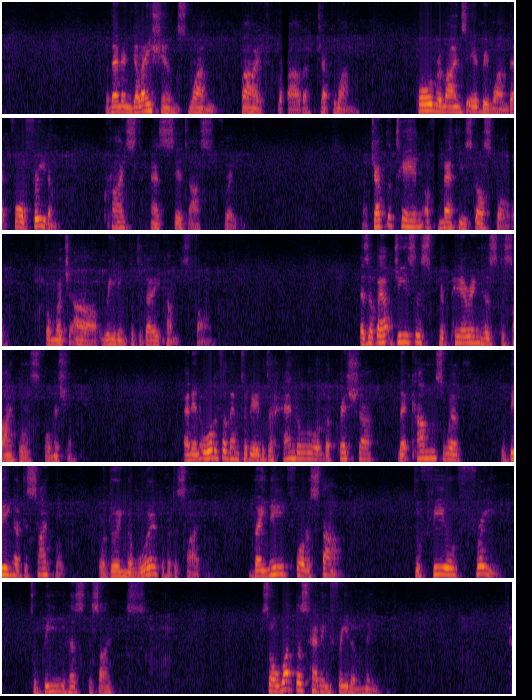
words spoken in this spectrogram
But then in Galatians 1, 5, rather, chapter 1, Paul reminds everyone that for freedom, Christ has set us free. Now, chapter 10 of Matthew's Gospel from which our reading for today comes from, is about Jesus preparing his disciples for mission. And in order for them to be able to handle the pressure that comes with being a disciple or doing the work of a disciple, they need for a start to feel free to be his disciples. So, what does having freedom mean?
